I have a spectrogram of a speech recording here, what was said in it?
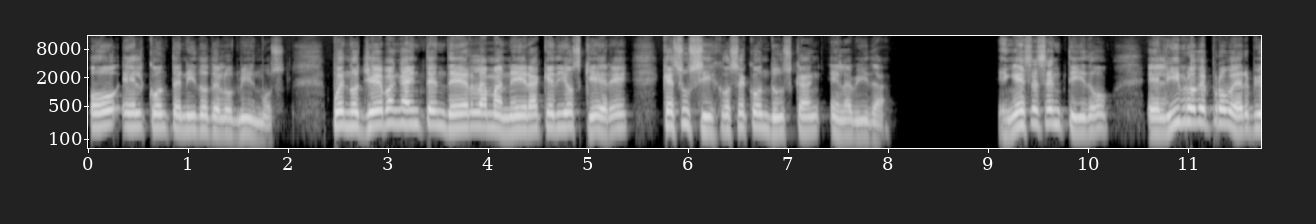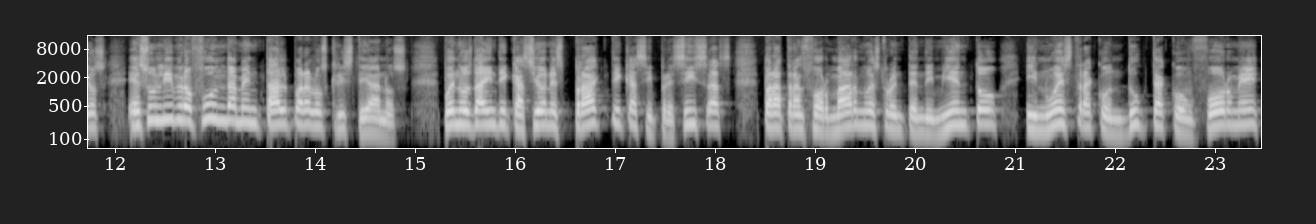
o el contenido de los mismos, pues nos llevan a entender la manera que Dios quiere que sus hijos se conduzcan en la vida. En ese sentido, el libro de Proverbios es un libro fundamental para los cristianos, pues nos da indicaciones prácticas y precisas para transformar nuestro entendimiento y nuestra conducta conforme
